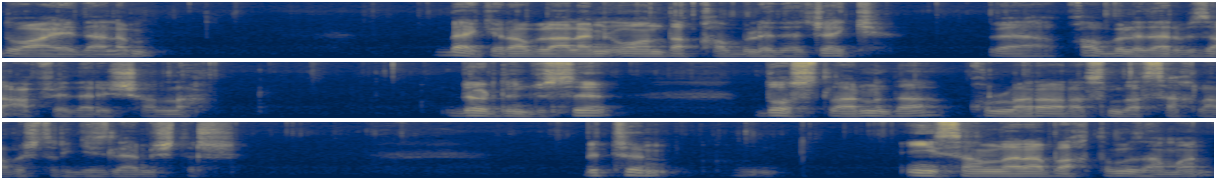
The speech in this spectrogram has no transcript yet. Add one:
dua edelim. Belki Rabbül Alemin o anda kabul edecek ve kabul eder bizi affeder inşallah. Dördüncüsü dostlarını da kulları arasında saklamıştır, gizlemiştir. Bütün insanlara baktığımız zaman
